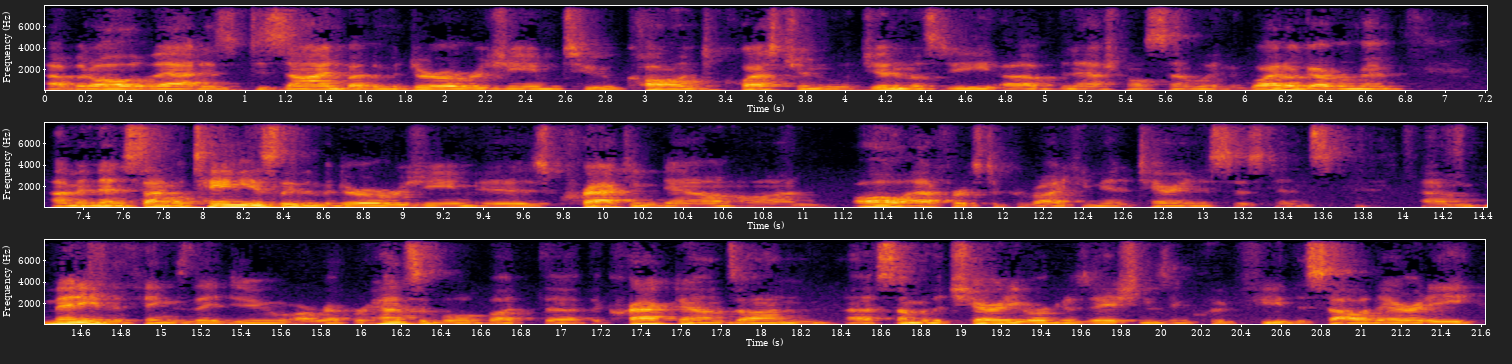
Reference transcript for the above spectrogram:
But all of that is designed by the Maduro regime to call into question the legitimacy of the National Assembly and the Guaido government. Um, and then simultaneously, the Maduro regime is cracking down on all efforts to provide humanitarian assistance. Um, many of the things they do are reprehensible, but the, the crackdowns on uh, some of the charity organizations include Feed the Solidarity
